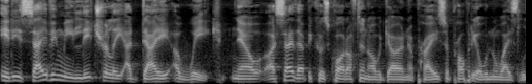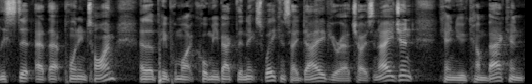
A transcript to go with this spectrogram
it is saving me literally a day a week. Now, I say that because quite often I would go and appraise a property. I wouldn't always list it at that point in time. And uh, people might call me back the next week and say, Dave, you're our chosen agent. Can you come back and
